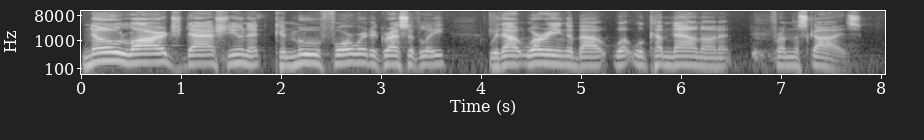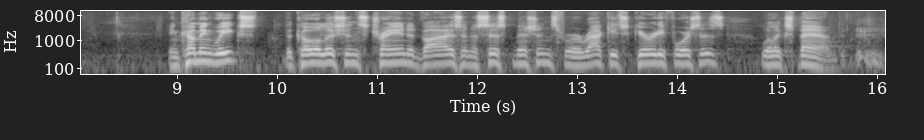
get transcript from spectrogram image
No large Daesh unit can move forward aggressively without worrying about what will come down on it from the skies. In coming weeks, the coalition's train, advise, and assist missions for Iraqi security forces will expand.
